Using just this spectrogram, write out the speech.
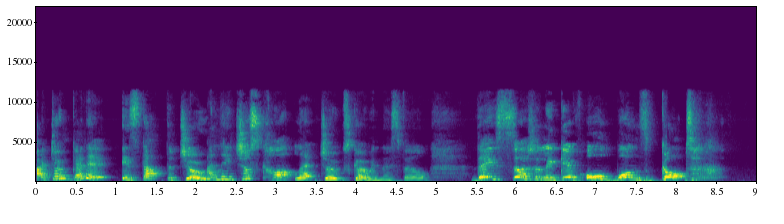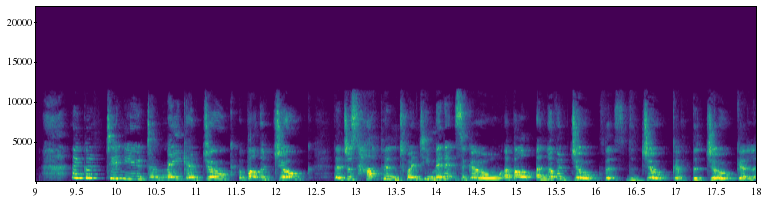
I don't get it. Is that the joke? And they just can't let jokes go in this film. They certainly give all one's got and continue to make a joke about the joke that just happened 20 minutes ago about another joke that's the joke of the joke and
